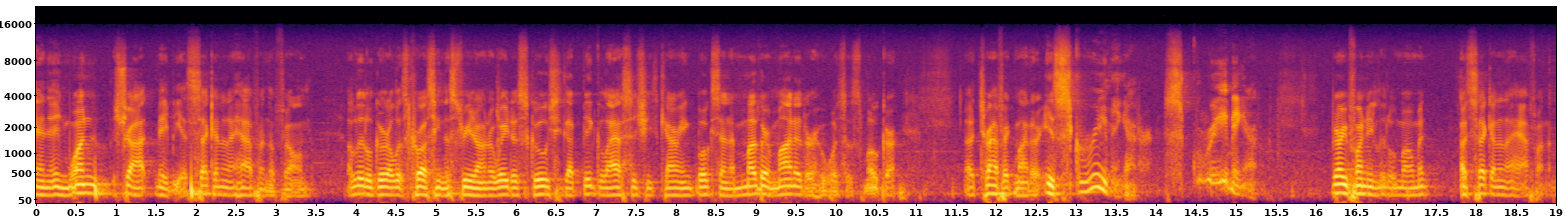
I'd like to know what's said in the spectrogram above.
And in one shot, maybe a second and a half in the film, a little girl is crossing the street on her way to school. She's got big glasses, she's carrying books, and a mother monitor who was a smoker, a traffic monitor, is screaming at her, screaming at her. Very funny little moment, a second and a half on them.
